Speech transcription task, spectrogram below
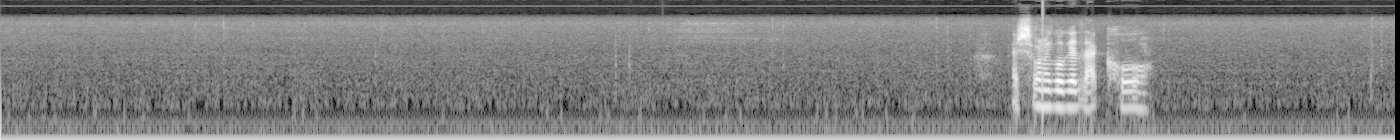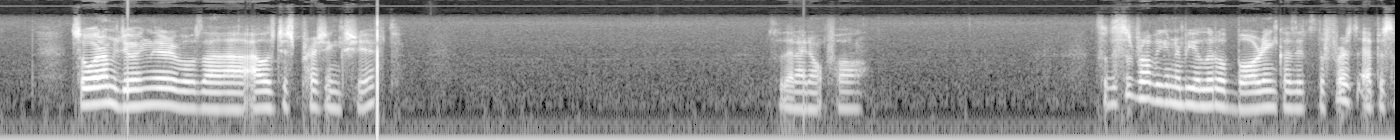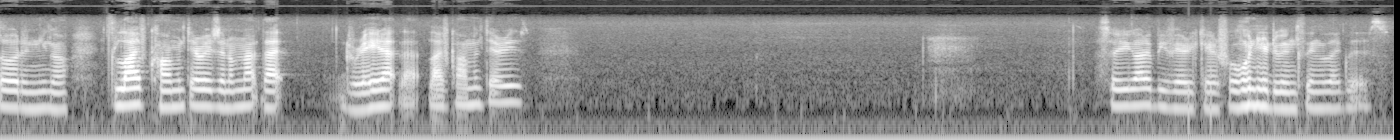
I just want to go get that coal. So what I'm doing there was uh, I was just pressing shift so that I don't fall. So this is probably going to be a little boring because it's the first episode and you know it's live commentaries and I'm not that great at that live commentaries. So you gotta be very careful when you're doing things like this.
